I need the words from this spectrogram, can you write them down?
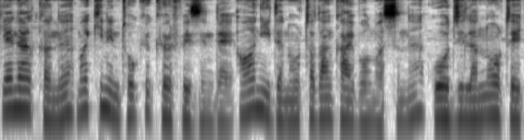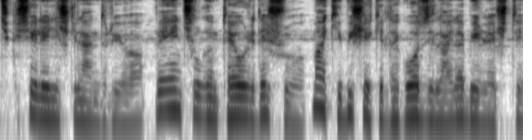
Genel kanı Maki'nin Tokyo körfezinde aniden ortadan kaybolmasını Godzilla'nın ortaya çıkışıyla ilişkilendiriyor ve en çılgın teori de şu. Maki bir şekilde Godzilla ile birleşti.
